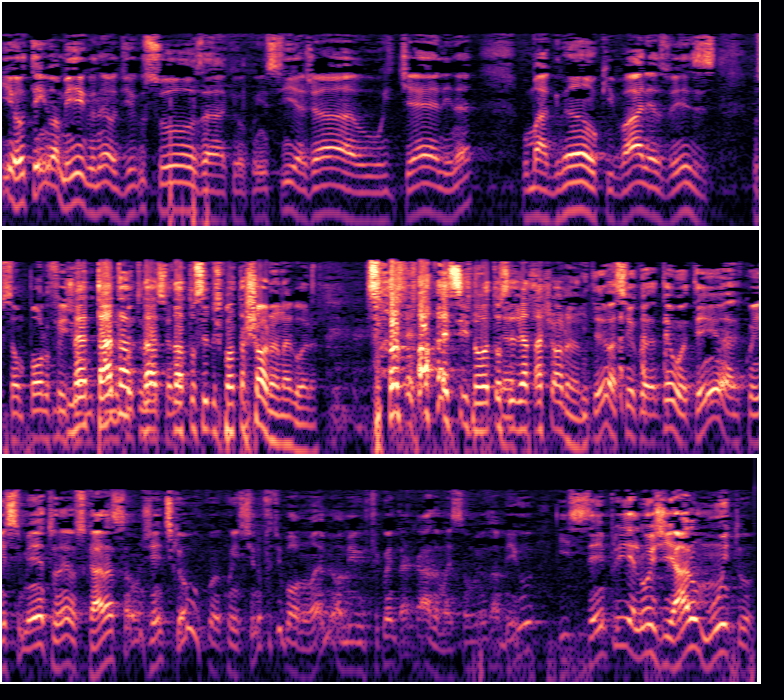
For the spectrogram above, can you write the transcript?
E eu tenho amigo, né? O Diego Souza, que eu conhecia já, o Richelli, né? O Magrão, que várias vezes o São Paulo fez jogo Metade treino da, da, da torcida do esporte tá chorando agora. Só falar esses nomes, a torcida já tá chorando. Entendeu? Assim, eu tenho, eu tenho eh, conhecimento, né? Os caras são gente que eu co- conheci no futebol, não é meu amigo que ficou em casa, mas são meus amigos e sempre elogiaram muito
